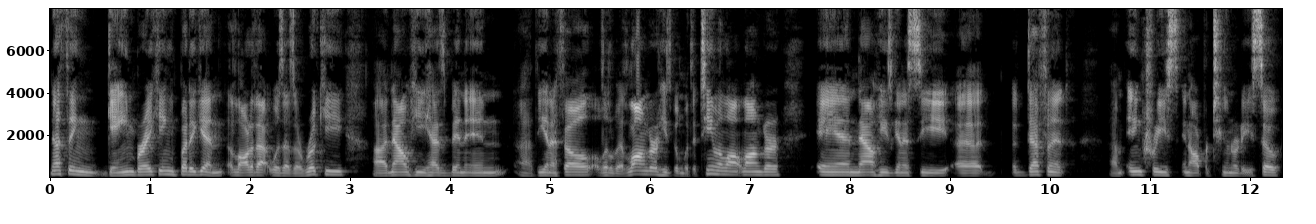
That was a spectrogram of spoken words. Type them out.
nothing game breaking, but again, a lot of that was as a rookie. Uh, now he has been in uh, the NFL a little bit longer. He's been with the team a lot longer. And now he's going to see a, a definite um, increase in opportunity. So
